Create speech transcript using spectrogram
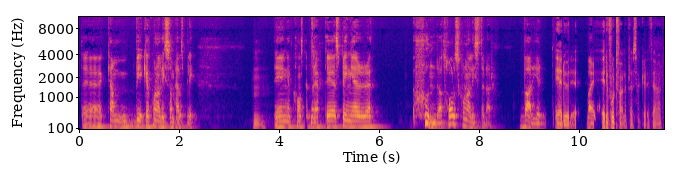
Det kan vilken journalist som helst bli. Mm. Det är inget konstigt med det. Det springer hundratals journalister där. Varje... Är du, det? Varje... Är du fortfarande pressackrediterad?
